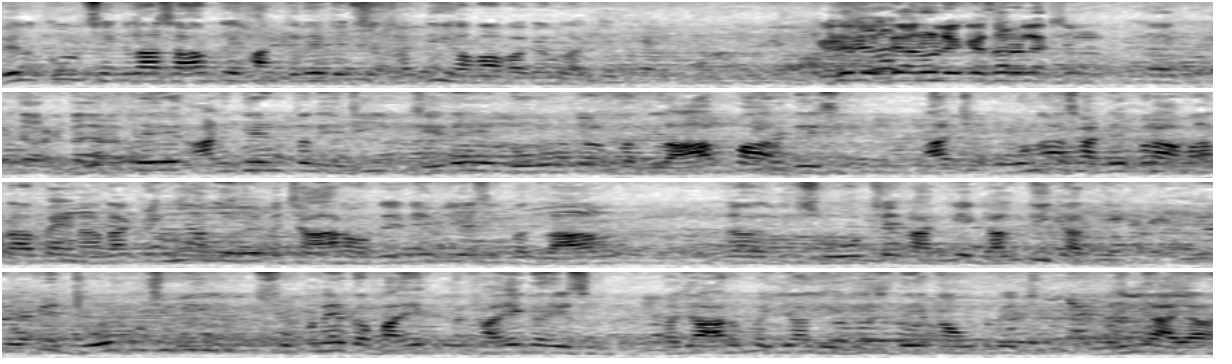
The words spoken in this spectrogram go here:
ਬਿਲਕੁਲ ਸਿੰਗਲਾ ਸਾਹਿਬ ਦੇ ਹੱਕ ਦੇ ਵਿੱਚ ਠੰਡੀ ਹਵਾ ਵਗਣ ਲੱਗ ਕਿਹੜੇ ਮੁੱਦਿਆਂ ਨੂੰ ਲੈ ਕੇ ਸਰ ਇਲੈਕਸ਼ਨ ਪ੍ਰਚਾਰ ਕੀਤਾ ਜਾ ਰਿਹਾ? ਤੇ ਅਣਗਿਣਤ ਨੇ ਜੀ ਜਿਹੜੇ ਲੋਕ ਬਦਲਾਵ ਭਾਲਦੇ ਸੀ ਅੱਜ ਉਹਨਾਂ ਸਾਡੇ ਭਰਾਵਾਂ ਦਾ ਭੈਣਾਂ ਦਾ ਕਈਆਂ ਦੇ ਇਹ ਵਿਚਾਰ ਆਉਂਦੇ ਨੇ ਵੀ ਅਸੀਂ ਬਦਲਾਵ ਅ, ਦੀ ਸੋਚ ਰੱਖ ਕੇ ਗਲਤੀ ਕਰਦੇ ਕਿਉਂਕਿ ਜੋ ਕੁਝ ਵੀ ਸੁਪਨੇ ਦਿਖਾਏ ਦਿਖਾਏ ਗਏ ਸੀ 1000 ਰੁਪਈਆ ਲੇਡੀਜ਼ ਦੇ ਅਕਾਊਂਟ ਵਿੱਚ ਨਹੀਂ ਆਇਆ।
